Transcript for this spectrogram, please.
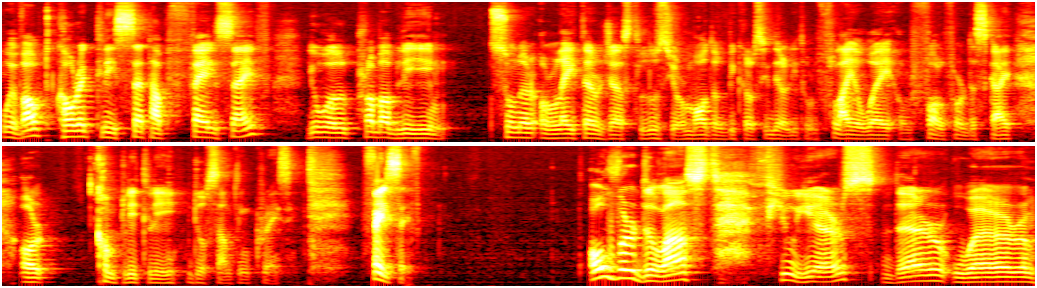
Without correctly set up failsafe, you will probably sooner or later just lose your model because either it will fly away or fall for the sky or completely do something crazy. Failsafe. Over the last few years, there were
